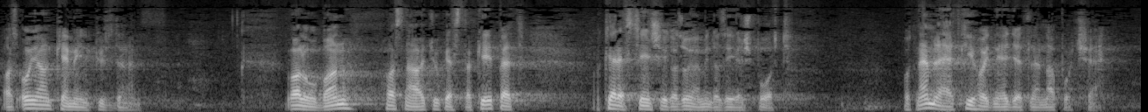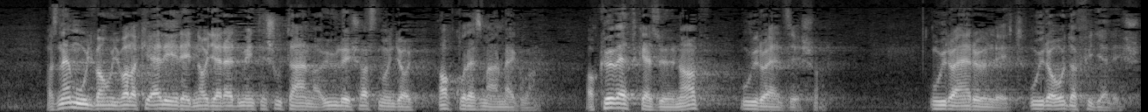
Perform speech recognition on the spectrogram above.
Az olyan kemény küzdelem. Valóban használhatjuk ezt a képet, a kereszténység az olyan, mint az élsport. Ott nem lehet kihagyni egyetlen napot se. Az nem úgy van, hogy valaki elér egy nagy eredményt, és utána ül, és azt mondja, hogy akkor ez már megvan. A következő nap újra edzés van. Újra erőnlét, újra odafigyelés.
